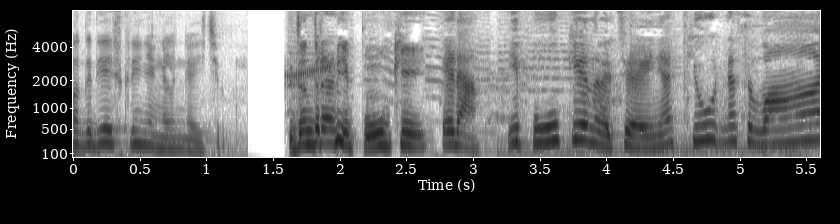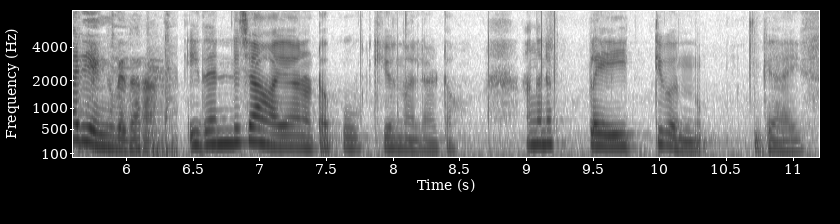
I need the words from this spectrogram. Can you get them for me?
പകുതി ഐസ്ക്രീം ഞങ്ങളും കഴിച്ചു. ഇതെന്തിനാണ് ഈ പൂക്കി? എടാ ഈ പൂക്കി എന്ന് വെച്ച് കഴിഞ്ഞാൽ ക്യൂട്ട്നെസ് വാരി അങ്ങ് വിതറാം. ഇതെന്റെ ചായ ചായയാണ് കേട്ടോ പൂക്കിയൊന്നുമല്ല കേട്ടോ. അങ്ങനെ പ്ലേറ്റ് വന്നു ഗൈസ്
